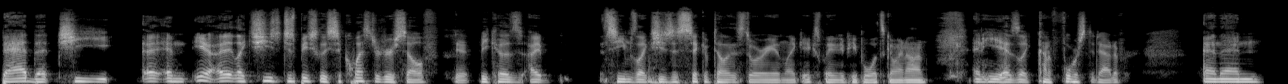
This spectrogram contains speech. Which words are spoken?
bad that she and you know like she's just basically sequestered herself Yeah. because i it seems like she's just sick of telling the story and like explaining to people what's going on and he has like kind of forced it out of her and then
